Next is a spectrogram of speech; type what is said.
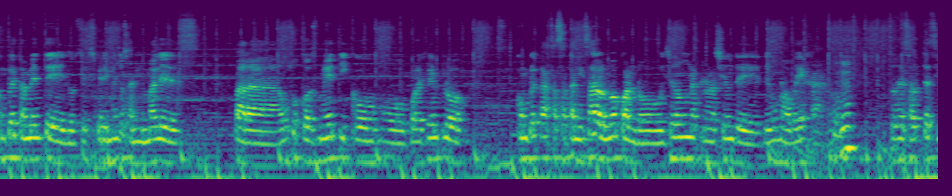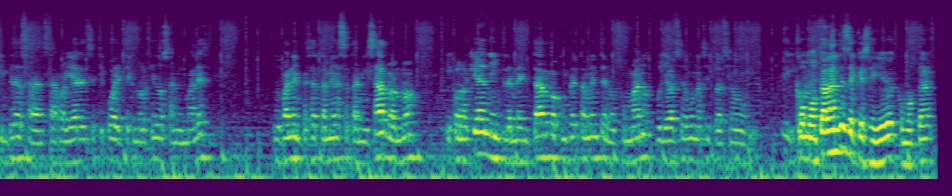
completamente los experimentos animales para uso cosmético o por ejemplo hasta satanizaron ¿no? cuando hicieron una clonación de, de una oveja. ¿no? Uh -huh. Entonces ahorita si empiezas a desarrollar ese tipo de tecnología en los animales, pues van a empezar también a satanizarlo, ¿no? Y cuando quieran implementarlo completamente en los humanos, pues ya va a ser una situación... Como tal, antes de que se lleve como tal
